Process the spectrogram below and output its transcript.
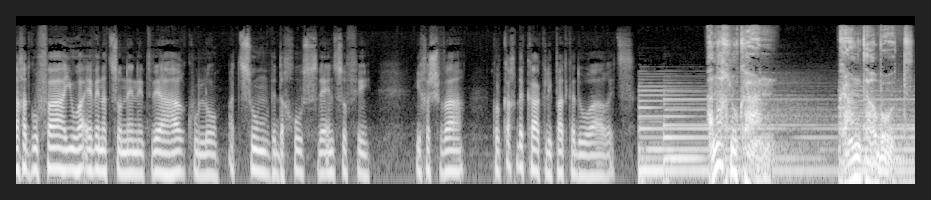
תחת גופה היו האבן הצוננת וההר כולו, עצום ודחוס ואינסופי. היא חשבה, כל כך דקה קליפת כדור הארץ. אנחנו כאן. כאן תרבות.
